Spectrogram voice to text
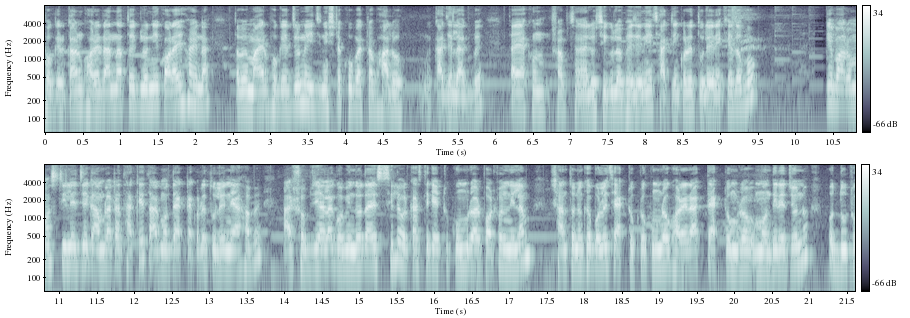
ভোগের, কারণ ঘরের রান্না তো এগুলো নিয়ে করাই হয় না। তবে মায়ের ভোগের জন্য এই জিনিসটা খুব একটা ভালো কাজে লাগবে। তাই এখন সব লুচিগুলো ভেজে নিয়ে ছাঁকনি করে তুলে রেখে দেবো। যে বারো মাস স্টিলের যে গামলাটা থাকে, তার মধ্যে একটা করে তুলে নেওয়া হবে। আর সবজিওয়ালা গোবিন্দদা এসেছিল, ওর কাছ থেকে একটু কুমড়ো আর পটল নিলাম। শান্তনুকে বলেছে, এক টুকরো কুমড়ো ঘরে রাখতে, এক টুকরো মন্দিরের জন্য। ও দুটো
